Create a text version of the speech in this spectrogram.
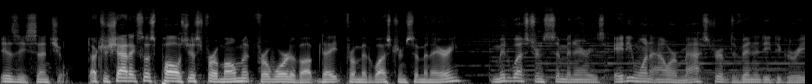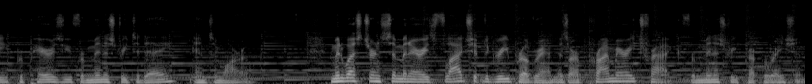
is essential. Dr. Shaddix, let's pause just for a moment for a word of update from Midwestern Seminary. Midwestern Seminary's 81 hour Master of Divinity degree prepares you for ministry today and tomorrow. Midwestern Seminary's flagship degree program is our primary track for ministry preparation.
